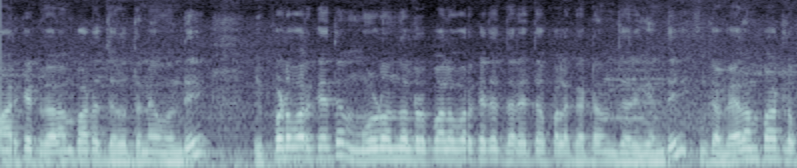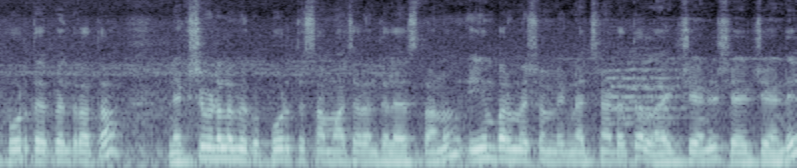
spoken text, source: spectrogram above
మార్కెట్ వేలంపాట జరుగుతూనే ఉంది. ఇప్పటి వరకు అయితే మూడు వందల రూపాయల వరకు అయితే ధర అయితే పలకటం జరిగింది. ఇంకా వేలంపాట్లు పూర్తి అయిపోయిన తర్వాత నెక్స్ట్ వీడియోలో మీకు పూర్తి సమాచారం తెలియజేస్తాను. ఈ ఇన్ఫర్మేషన్ మీకు నచ్చినట్టయితే లైక్ చేయండి షేర్ చేయండి.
